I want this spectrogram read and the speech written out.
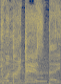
doing my dance. Hey,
